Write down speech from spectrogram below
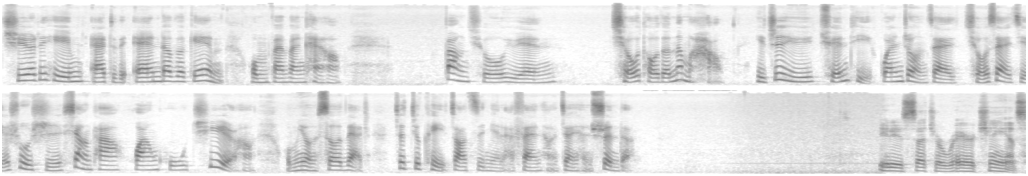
cheered him at the end of the game。我们翻翻看哈，棒球员球投的那么好，以至于全体观众在球赛结束时向他欢呼 cheer 哈。我们用 so that，这就可以照字面来翻哈，这样也很顺的。 It is such a rare chance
